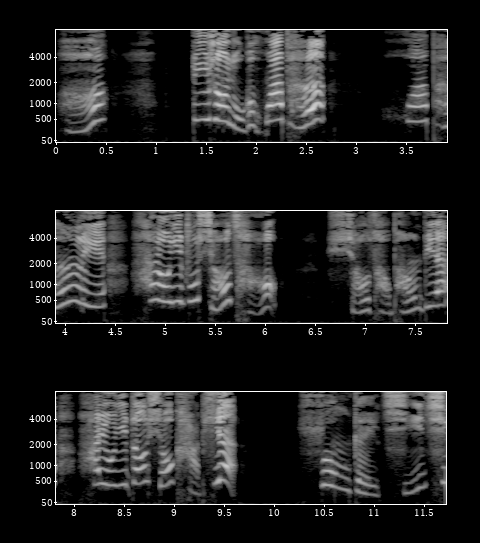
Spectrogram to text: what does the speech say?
啊，地上有个花盆，花盆里还有一株小草，小草旁边还有一张小卡片，送给琪琪。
